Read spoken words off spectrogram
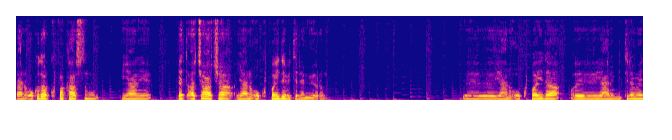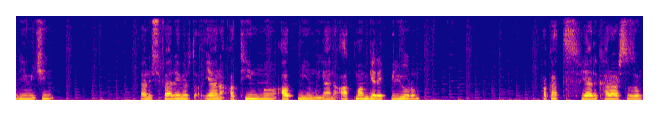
Yani o kadar kupa kastım yani pet aça aça yani o kupayı da bitiremiyorum. Ee, yani o kupayı da e, yani bitiremediğim için yani Süper Revit yani atayım mı atmayayım mı yani atmam gerek biliyorum. Fakat yani kararsızım.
